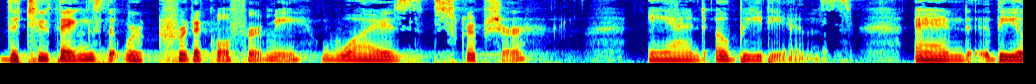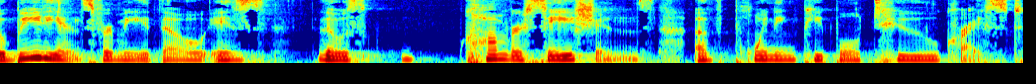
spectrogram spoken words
the two things that were critical for me was scripture and obedience. And the obedience for me, though, is those conversations of pointing people to Christ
